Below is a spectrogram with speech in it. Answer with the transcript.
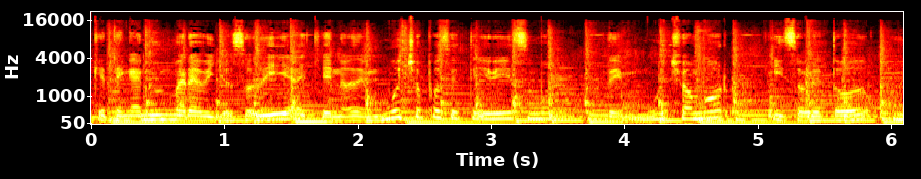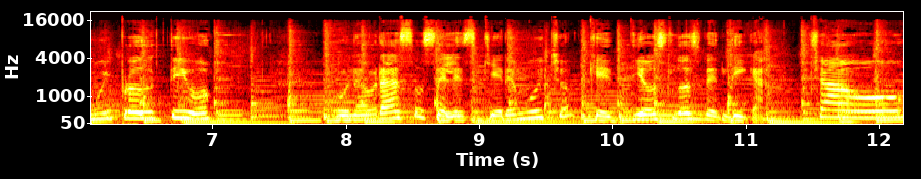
Que tengan un maravilloso día lleno de mucho positivismo, de mucho amor y sobre todo muy productivo. Un abrazo, se les quiere mucho, que Dios los bendiga. Chao.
